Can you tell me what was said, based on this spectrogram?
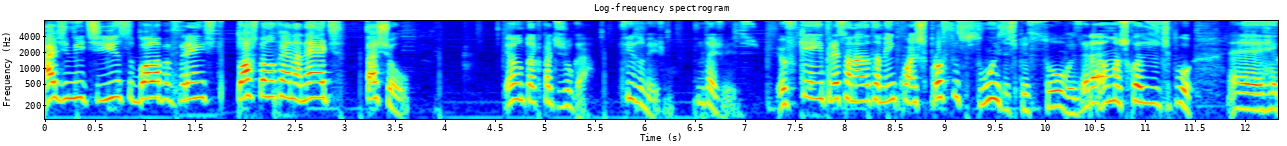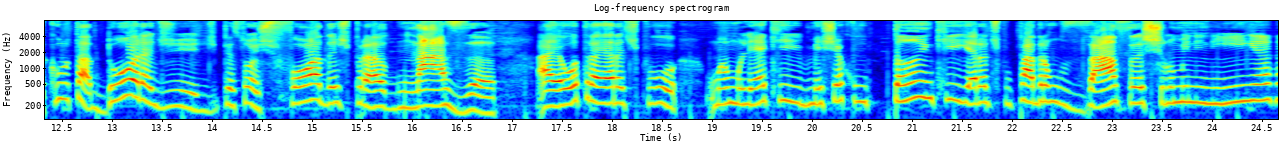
Admite isso, bola pra frente, torce pra não cair na net, tá show. Eu não tô aqui pra te julgar. Fiz o mesmo, muitas vezes. Eu fiquei impressionada também com as profissões das pessoas. Era umas coisas tipo é, recrutadora de, de pessoas fodas pra NASA. A outra era tipo uma mulher que mexia com tanque e era tipo padrãozaça, estilo menininha,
